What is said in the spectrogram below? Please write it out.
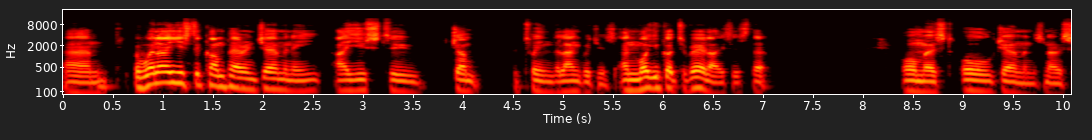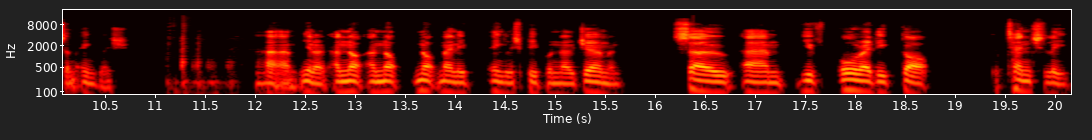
Um, but when I used to compare in Germany, I used to jump between the languages. And what you've got to realize is that almost all Germans know some English. Um, you know, and not and not not many English people know German. So um, you've already got potentially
